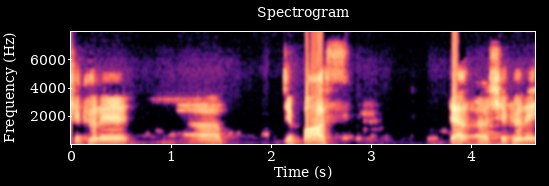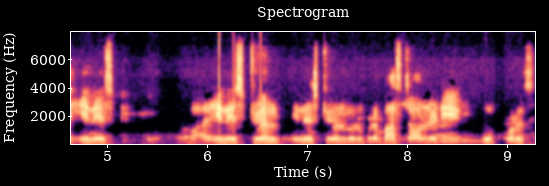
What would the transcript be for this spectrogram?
সেখানে যে বাস সেখানে এনএস এনএস টুয়েলভ, এনএস টুয়েলভের উপরে বাসটা অলরেডি মুভ করেছে।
